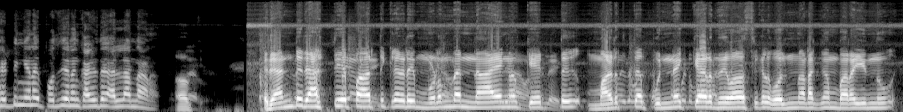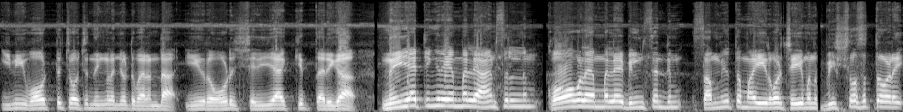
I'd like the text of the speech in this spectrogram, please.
ഹെഡിങ്ങനെ പൊതുജനം കഴുത അല്ല എന്നാണ്. ഓക്കെ. രണ്ട് രാഷ്ട്രീയ പാർട്ടിക്കാരുടെ മുടന്തൻ ന്യായങ്ങൾ കേട്ട് മടുത്ത പുന്നക്കാട് നിവാസികൾ ഒന്നടങ്കം പറയുന്നു ഇനി വോട്ട് ചോദിച്ച് നിങ്ങൾ ഇങ്ങോട്ട് വരണ്ട. ഈ റോഡ് ശരിയാക്കി തരിക. നെയ്യാറ്റിങ്കര എം എൽ എ ആൻസലിനും കോവള എം എൽ എ വിൻസെന്റും സംയുക്തമായി ഈ റോഡ് ചെയ്യുമെന്ന് വിശ്വാസത്തോടെ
